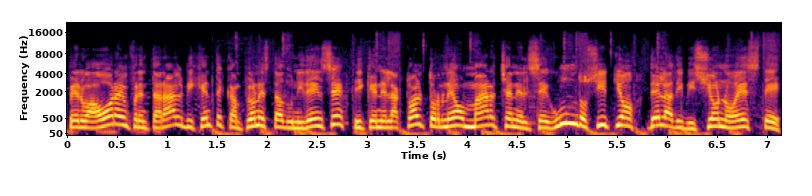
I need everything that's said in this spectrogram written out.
pero ahora enfrentará al vigente campeón estadounidense y que en el actual torneo marcha en el segundo sitio de la división oeste.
